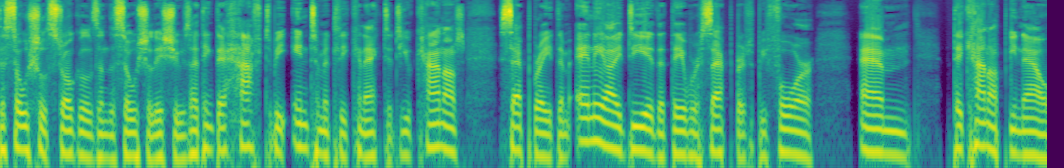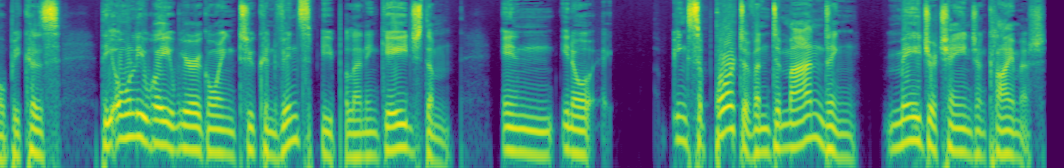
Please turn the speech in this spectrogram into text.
the social struggles and the social issues. I think they have to be intimately connected. You cannot separate them. Any idea that they were separate before, um, they cannot be now because the only way we're going to convince people and engage them in, you know, being supportive and demanding major change on climate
